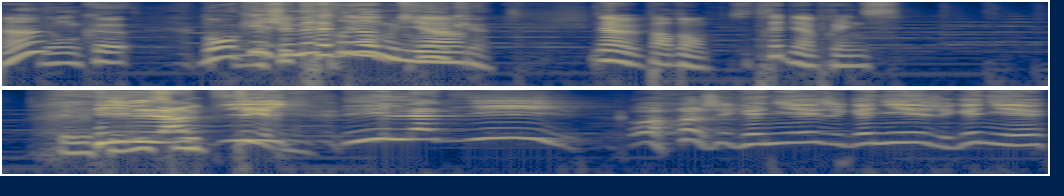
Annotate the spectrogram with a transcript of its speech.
Hein? Donc, bon, ok, je vais mettre très un bien, autre Mounia. truc. Non, pardon. C'est très bien, Prince. Il l'a dit. Il l'a dit Oh, j'ai gagné, j'ai gagné, j'ai gagné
